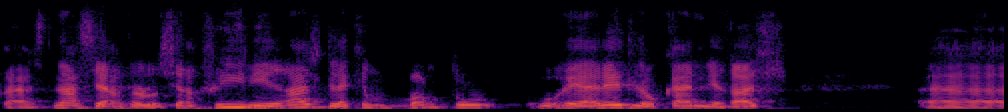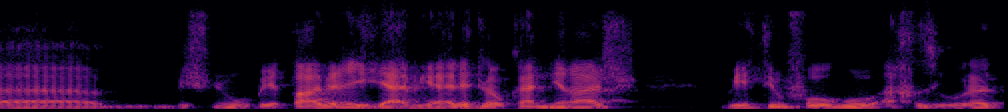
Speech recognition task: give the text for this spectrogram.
فأثناء صياغه الوثيقة في نقاش لكن برضه هو يا ريت لو كان نقاش آه بشنو بطابع إيجابي يا ريت لو كان نقاش بيتم فوقه أخذ ورد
